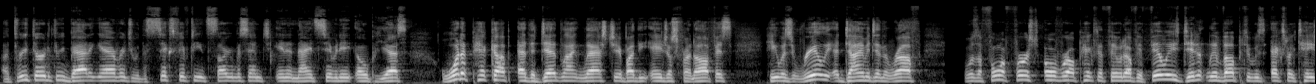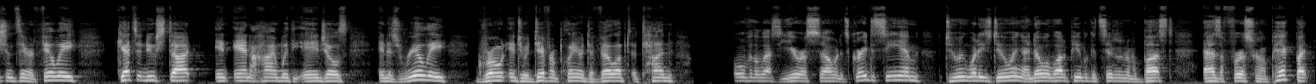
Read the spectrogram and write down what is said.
a 333 batting average with a 615 slugging percentage and a 978 OPS. What a pickup at the deadline last year by the Angels front office. He was really a diamond in the rough. Was a former first overall pick to Philadelphia Phillies. Didn't live up to his expectations there in Philly. Gets a new start in Anaheim with the Angels and has really grown into a different player and developed a ton over the last year or so, and it's great to see him doing what he's doing. I know a lot of people consider him a bust as a first round pick, but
